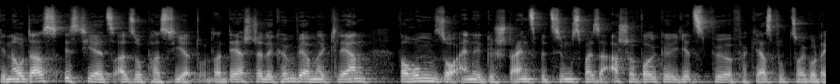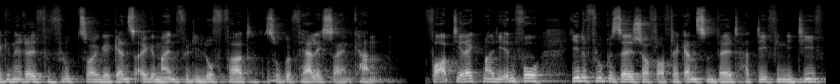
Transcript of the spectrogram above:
Genau das ist hier jetzt also passiert. Und an der Stelle können wir mal klären, warum so eine Gesteins- bzw. Aschewolke jetzt für Verkehrsflugzeuge oder generell für Flugzeuge ganz allgemein für die Luftfahrt so gefährlich sein kann. Vorab direkt mal die Info, jede Fluggesellschaft auf der ganzen Welt hat definitiv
